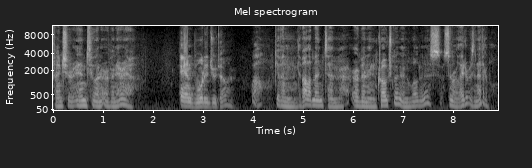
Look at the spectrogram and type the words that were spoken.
venture into an urban area. And what did you tell her? Well, given development and urban encroachment and wilderness, sooner or later it was inevitable.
